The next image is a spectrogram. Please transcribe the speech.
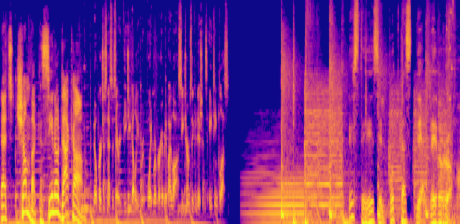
That's chumbacasino.com. No purchase necessary. BGW. Void were prohibited by law. See terms and conditions. 18 plus. Este es el podcast de Alfredo Romo.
